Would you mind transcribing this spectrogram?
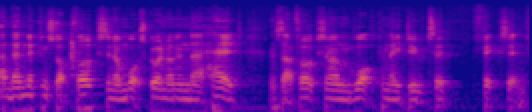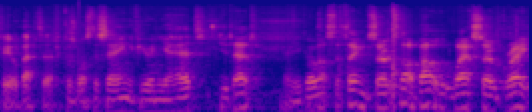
and then they can stop focusing on what's going on in their head and start focusing on what can they do to fix it and feel better Because what's the saying? If you're in your head, You're dead. there you go. That's the thing. So it's not about that we're so great.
